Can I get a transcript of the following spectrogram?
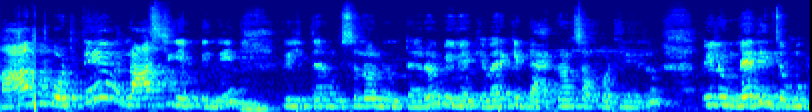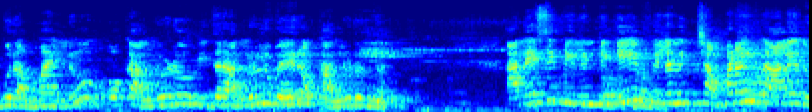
బాగా కొడితే లాస్ట్కి చెప్పింది. వీళ్ళిద్దరు ముసలోళ్ళు ఉంటారు. వీళ్ళకి ఎవరికి బ్యాక్గ్రౌండ్ సపోర్ట్ లేదు. వీళ్ళు ఉండేది ఇద్దరు ముగ్గురు అమ్మాయిలు. ఒక అల్లుడు ఇద్దరు అల్లుళ్ళు వేరు ఒక అల్లుడు ఉన్నారు అనేసి వీళ్ళింటికి వీళ్ళని చంపడానికి రాలేదు.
